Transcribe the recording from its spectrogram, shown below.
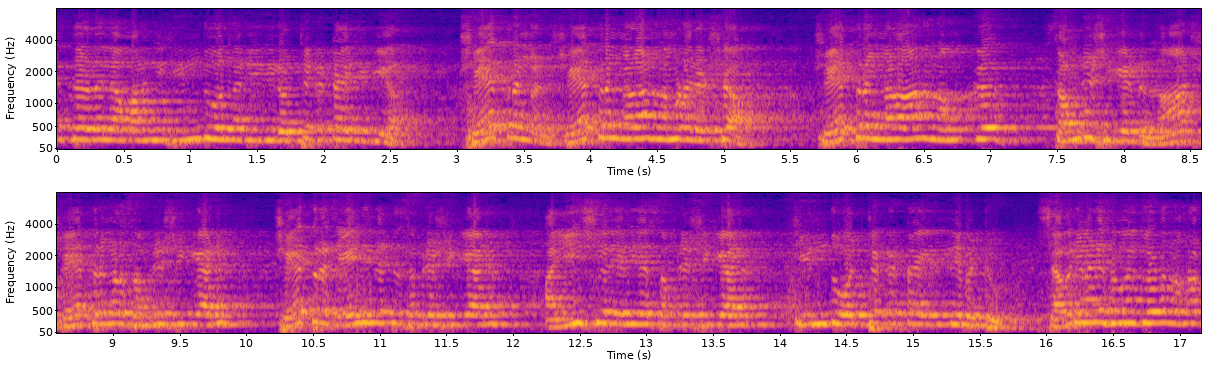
ചിന്തകളെല്ലാം അറിഞ്ഞ് ഹിന്ദു എന്ന രീതിയിൽ ഒറ്റക്കെട്ടായി ക്ഷേത്രങ്ങൾ. ക്ഷേത്രങ്ങളാണ് നമ്മുടെ രക്ഷ ക്ഷേത്രങ്ങളാണ് നമുക്ക് സംരക്ഷിക്കേണ്ടത്. ആ ക്ഷേത്രങ്ങൾ സംരക്ഷിക്കാനും ക്ഷേത്ര ചൈതന്യത്തെ സംരക്ഷിക്കാനും ആ ഈശ്വരീയതയെ സംരക്ഷിക്കാനും ഹിന്ദു ഒറ്റക്കെട്ടായി ഇരുന്നേ പറ്റൂ. ശബരിമലയെ സംബന്ധിച്ചോളം നമ്മുടെ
